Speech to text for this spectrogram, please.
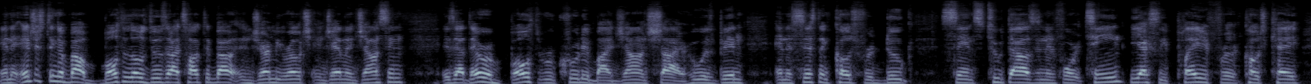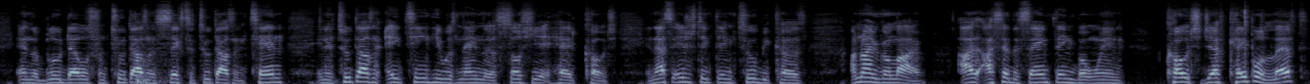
And the interesting about both of those dudes that I talked about, and Jeremy Roach and Jalen Johnson, is that they were both recruited by Jon Scheyer, who has been an assistant coach for Duke since 2014. He actually played for Coach K and the Blue Devils from 2006 to 2010. And in 2018, he was named the associate head coach. And that's an interesting thing, too, because I'm not even going to lie. I, I said the same thing, but when Coach Jeff Capel left,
